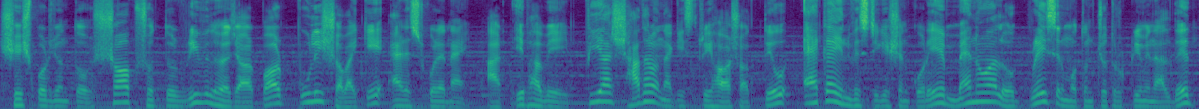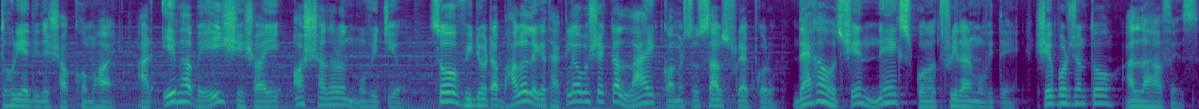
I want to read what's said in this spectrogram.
শেষ পর্যন্ত সব সত্য রিভিল হয়ে যাওয়ার পর পুলিশ সবাইকে অ্যারেস্ট করে নেয়। আর এভাবে প্রিয়া সাধারণ এক স্ত্রী হওয়া সত্ত্বেও একা ইনভেস্টিগেশন করে ম্যানুয়াল ও গ্রেসের মতন চতুর ক্রিমিনালদের ধরিয়ে দিতে সক্ষম হয়। আর এভাবেই শেষ হয় এই অসাধারণ মুভিটিও সো ভিডিওটা ভালো লেগে থাকলে অবশ্যই একটা লাইক কমেন্টস ও সাবস্ক্রাইব করো। দেখা হচ্ছে নেক্সট কোনো থ্রিলার মুভিতে সে পর্যন্ত আল্লাহ হাফেজ।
